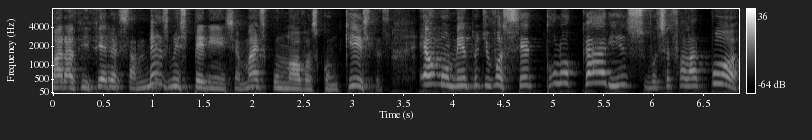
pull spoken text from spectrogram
para viver essa mesma experiência, mas com novas conquistas, é o momento de você colocar isso, você falar, pô,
